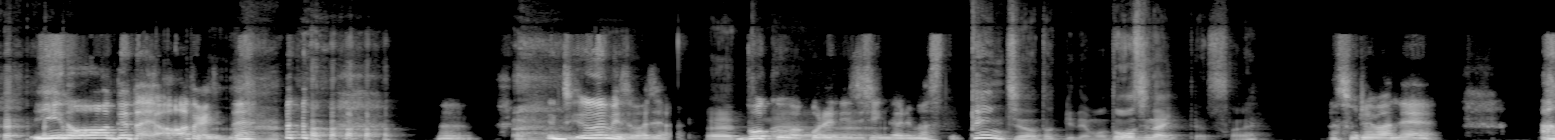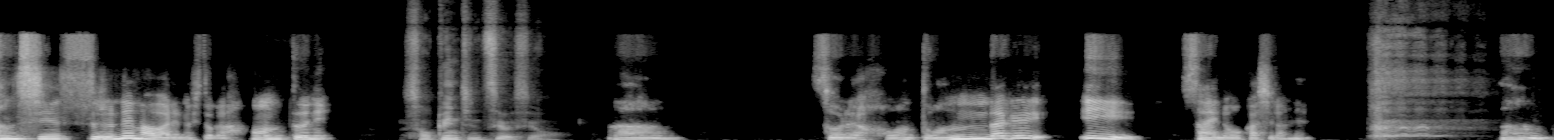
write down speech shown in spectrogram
いいのー出たよーとか言ってね。うん、上水はじゃあ、僕はこれに自信があります。ピンチの時でも動じないってやつですかね。それはね、安心するね、周りの人が。本当に。そう、ピンチに強いですよ。うん。それ、ほん、どんだけいい才能かしらね。うん。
